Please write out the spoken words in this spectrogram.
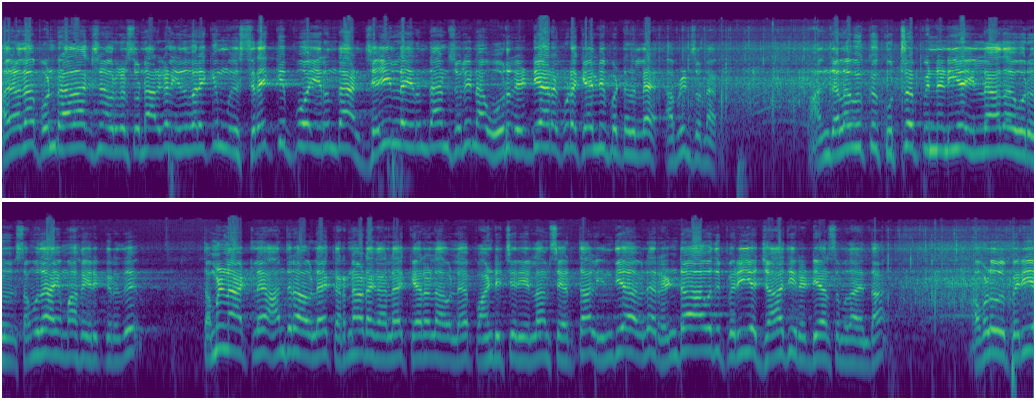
அதனால தான் பொன் ராதாகிருஷ்ணன் அவர்கள் சொன்னார்கள் இதுவரைக்கும் சிறைக்கு போய் இருந்தான் ஜெயிலில் இருந்தான்னு சொல்லி நான் ஒரு ரெட்டியாரை கூட கேள்விப்பட்டதில்லை அப்படின்னு சொன்னார். அந்த அளவுக்கு குற்ற பின்னணியே இல்லாத ஒரு சமுதாயமாக இருக்கிறது. தமிழ்நாட்டில் ஆந்திராவில் கர்நாடகாவில் கேரளாவில் பாண்டிச்சேரி எல்லாம் சேர்த்தால் இந்தியாவில் ரெண்டாவது பெரிய ஜாதி ரெட்டியார் சமுதாயம் தான். அவ்வளவு பெரிய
